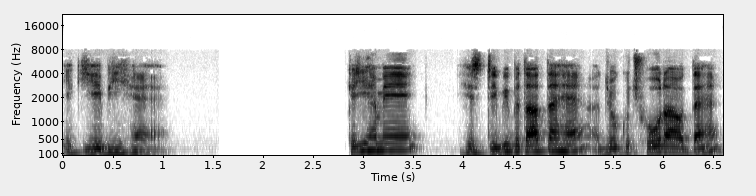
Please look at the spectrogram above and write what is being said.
एक ये भी है कि ये हमें हिस्ट्री भी बताता है, जो कुछ हो रहा होता है,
